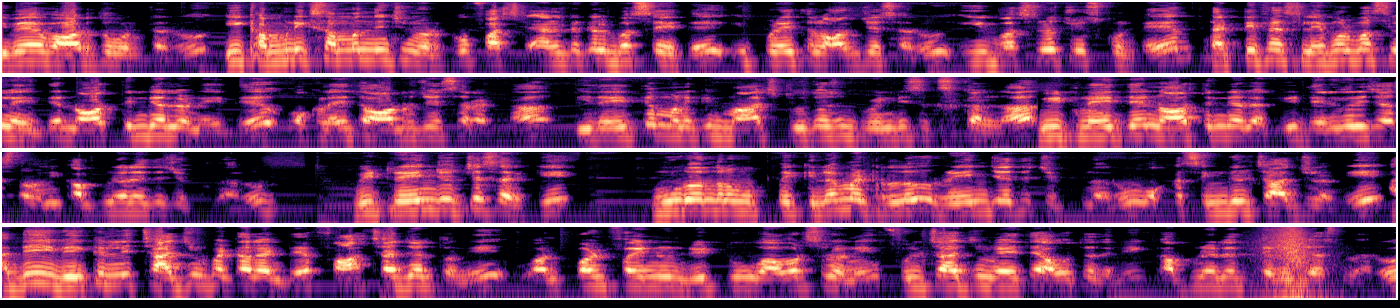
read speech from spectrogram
ఇవే వాడుతూ ఉంటారు. ఈ కంపెనీకి సంబంధించిన వరకు ఫస్ట్ ఎలక్ట్రికల్ బస్ అయితే ఇప్పుడైతే లాంచ్ చేశారు. ఈ బస్లో చూసుకుంటే థర్టీ ఫైవ్ స్లీపర్ బస్సులు అయితే నార్త్ ఇండియాలోనే అయితే ఒకరైతే ఆర్డర్ చేశారంట. ఇదైతే మనకి March two thousand twenty six కల్లా వీటిని అయితే నార్త్ ఇండియాలోకి డెలివరీ చేస్తామని కంపెనీలు అయితే చెప్తున్నారు. వీటి రేంజ్ వచ్చేసరికి మూడు వందల ముప్పై కిలోమీటర్లు రేంజ్ అయితే చెప్తున్నారు ఒక సింగిల్ ఛార్జ్లోని అదే ఈ వెహికల్ని ఛార్జింగ్ పెట్టాలంటే ఫాస్ట్ ఛార్జర్ తోని వన్ పాయింట్ ఫైవ్ నుండి టూ అవర్స్లోని ఫుల్ ఛార్జింగ్ అయితే అవుతుందని కంపెనీలు అయితే తెలియజేస్తున్నారు.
